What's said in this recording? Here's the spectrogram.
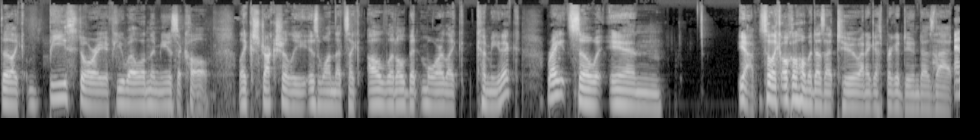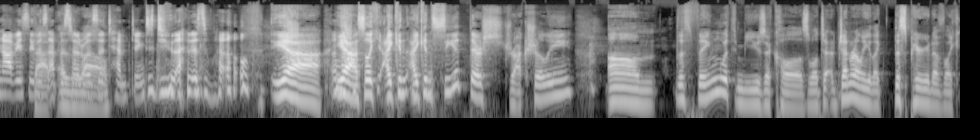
the like B story, if you will, in the musical, like structurally, is one that's like a little bit more like comedic, right? So in yeah, so like Oklahoma does that too, and I guess Brigadoon does that. And obviously, this that as episode was attempting to do that as well. Yeah, yeah. So like I can I can see it there structurally. Um, the thing with musicals, well, generally like this period of like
